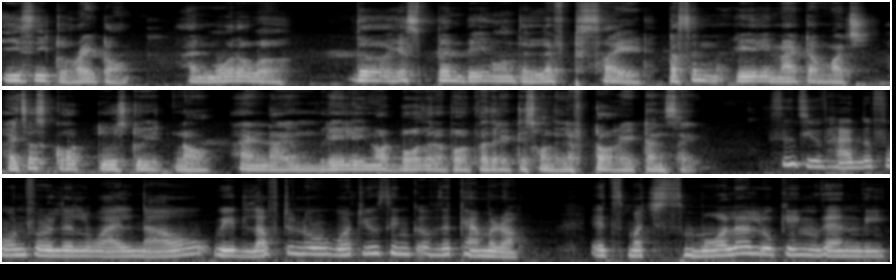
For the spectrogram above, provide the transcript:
easy to write on. And moreover, the S Pen being on the left side doesn't really matter much. I just got used to it now and I'm really not bothered about whether it is on the left or right hand side. Since you've had the phone for a little while now, we'd love to know what you think of the camera. It's much smaller looking than the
